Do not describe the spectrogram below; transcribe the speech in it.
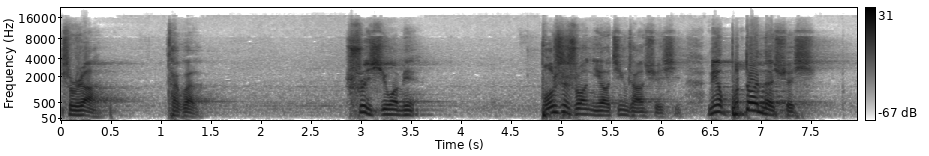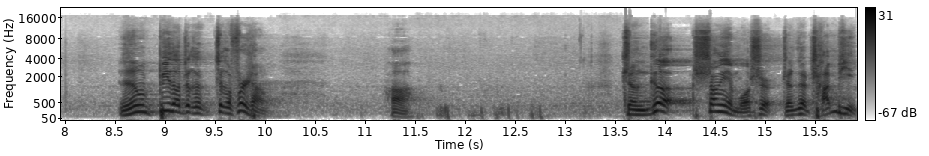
是不是啊？太快了，瞬息万变。不是说你要经常学习，你要不断的学习，人逼到这个这个份上了，啊，整个商业模式、整个产品、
